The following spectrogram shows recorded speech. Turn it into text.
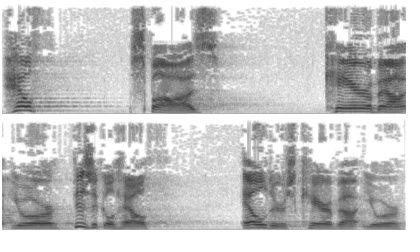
Health spas care about your physical health. Elders care about your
